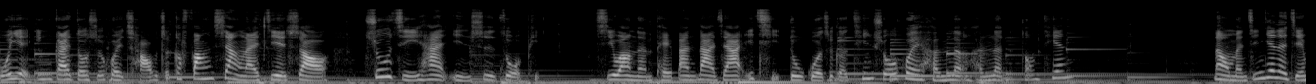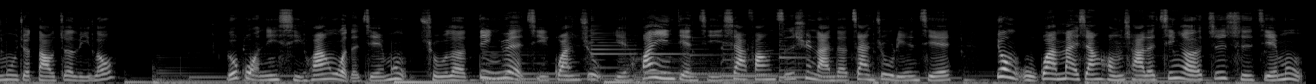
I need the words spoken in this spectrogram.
我也应该都是会朝这个方向来介绍书籍和影视作品。希望能陪伴大家一起度过这个听说会很冷很冷的冬天。那我们今天的节目就到这里喽。如果你喜欢我的节目，除了订阅及关注，也欢迎点击下方资讯栏的赞助连结，用五罐麦香红茶的金额支持节目。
